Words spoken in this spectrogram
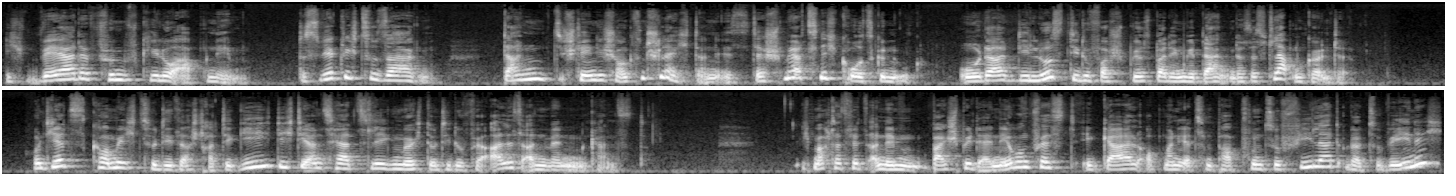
ich werde fünf Kilo abnehmen, das wirklich zu sagen, dann stehen die Chancen schlecht. Dann ist der Schmerz nicht groß genug. Oder die Lust, die du verspürst bei dem Gedanken, dass es klappen könnte. Und jetzt komme ich zu dieser Strategie, die ich dir ans Herz legen möchte und die du für alles anwenden kannst. Ich mache das jetzt an dem Beispiel der Ernährung fest, egal ob man jetzt ein paar Pfund zu viel hat oder zu wenig.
